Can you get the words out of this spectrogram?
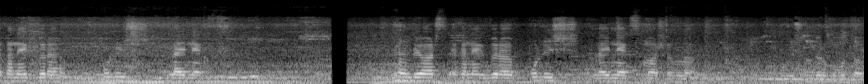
এখানে এক জোড়া পুলিশ লাইনেক্স ভিউয়ার্স এখানে এক জোড়া পুলিশ লাইনেক্স মার্শাল্লাহ খুবই সুন্দর কবুতর।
